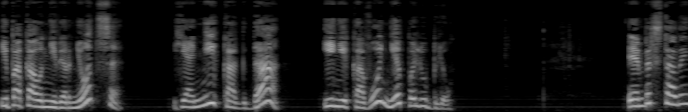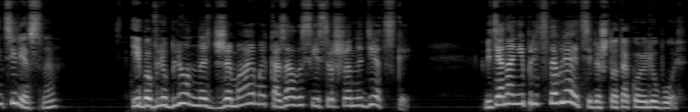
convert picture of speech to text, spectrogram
И пока он не вернется, я никогда и никого не полюблю. Эмбер стало интересно, ибо влюбленность Джемаймы казалась ей совершенно детской. Ведь она не представляет себе, что такое любовь.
